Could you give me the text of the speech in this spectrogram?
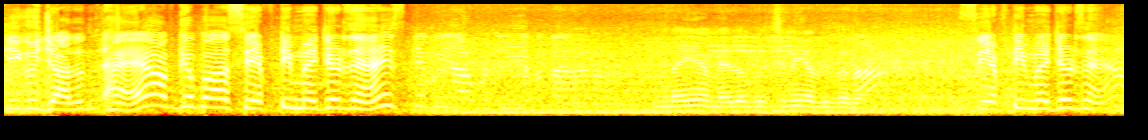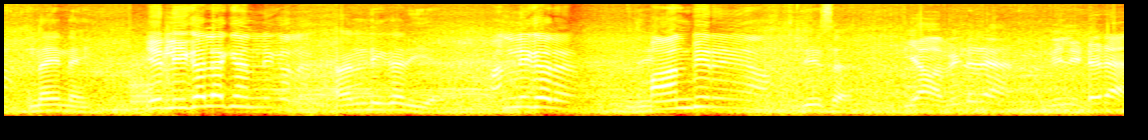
की कोई इजाज़त है आपके पास? सेफ्टी मेजर्स हैं इसके कोई? आप मुझे ये बताएँ नहीं हमें तो कुछ नहीं अभी पता। सेफ्टी मेजर्स हैं? नहीं नहीं। ये लीगल है कि अनलीगल है? अनलीगल ही है। अनलीगल है? मान भी रहे हैं आप? जी सर ये हाफ़ लीटर है ये लीटर है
